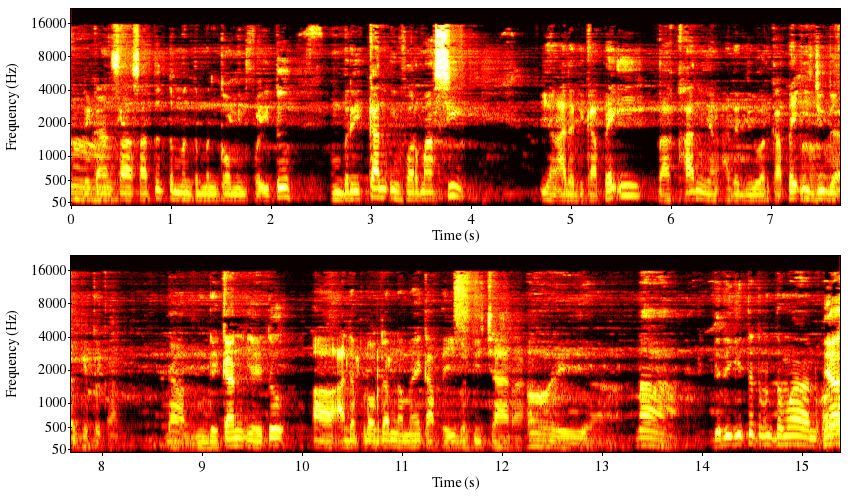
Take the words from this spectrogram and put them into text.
dengan salah satu teman-teman Kominfo itu memberikan informasi yang ada di KPI bahkan yang ada di luar KPI juga gitu kan. Nah, memberikan yaitu uh, ada program namanya KPI berbicara. Oh iya. Nah, jadi gitu teman-teman. Kalau Ya.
